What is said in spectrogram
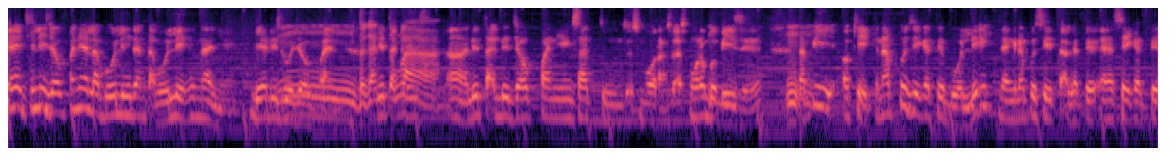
Eh, actually jawapannya adalah boleh dan tak boleh sebenarnya. Dia ada dua jawapan. Hmm, Dia tak ada, ah, dia tak ada jawapan yang satu untuk semua orang. Sebab semua orang berbeza. Mm-mm. Tapi okey, kenapa saya kata boleh dan kenapa saya tak kata eh, saya kata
